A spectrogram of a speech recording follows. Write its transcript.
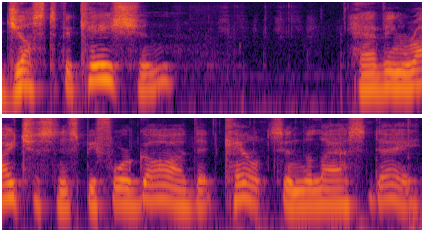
justification having righteousness before God that counts in the last day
